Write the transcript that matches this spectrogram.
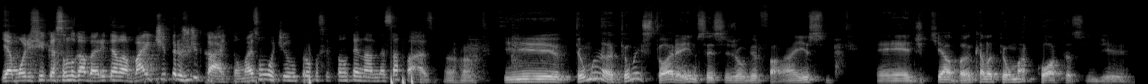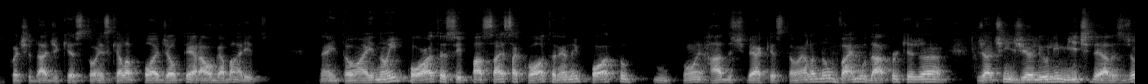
e a modificação do gabarito ela vai te prejudicar. Então, mais um motivo para você estar antenado nessa fase. Uhum. E tem uma, tem uma história aí, não sei se vocês já ouviram falar isso, é, de que a banca ela tem uma cota assim, de, de quantidade de questões que ela pode alterar o gabarito. Né? Então, aí não importa se passar essa cota, né? não importa o, o quão errado estiver a questão, ela não vai mudar porque já, já atingiu ali o limite dela. Vocês já,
